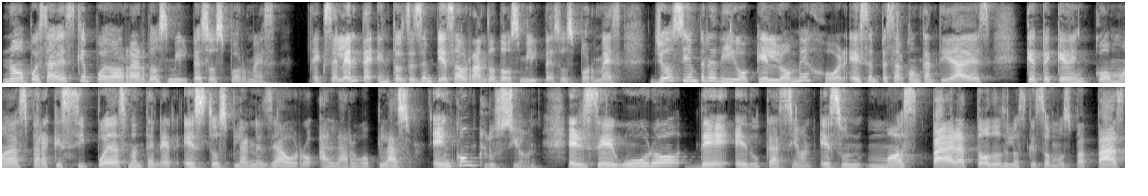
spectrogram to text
No, pues sabes que puedo ahorrar 2 mil pesos por mes. Excelente, entonces empieza ahorrando dos mil pesos por mes. Yo siempre digo que lo mejor es empezar con cantidades que te queden cómodas para que sí puedas mantener estos planes de ahorro a largo plazo. En conclusión, el seguro de educación es un must para todos los que somos papás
